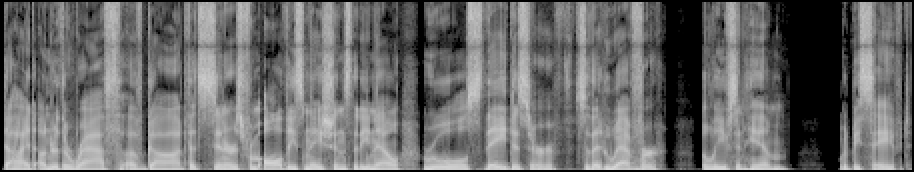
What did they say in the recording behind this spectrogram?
died under the wrath of God that sinners from all these nations that he now rules, they deserve, so that whoever believes in him would be saved.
